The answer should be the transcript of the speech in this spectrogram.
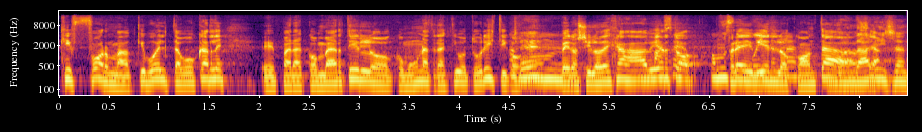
qué forma, qué vuelta buscarle eh, para convertirlo como un atractivo turístico. Sí. Pero si lo dejas abierto, paseo, Freddy circuito, bien lo contaba. O sea,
